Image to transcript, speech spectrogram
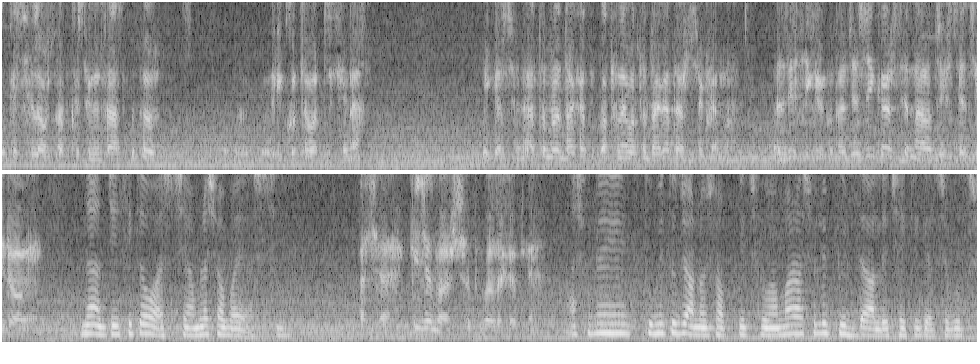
ওকে ছিলাম সবকিছু কিন্তু আজকে তো ই করতে পারতেছি না। ঠিক আছে। আর তোমরা ঢাকাতে কথা নেই তো ঢাকাতে আসছো কেন? জেসিকা কোথায়? জেসিকা আসছে না চিরঙে না জেসিকাও আসছে আমরা সবাই আসছি। আচ্ছা কি জন্য আসছো তোমরা ঢাকাতে? আসলে তুমি তো জানো সব কিছু আমার আসলে পিঠ দেওয়ালে ঠেকে গেছে বুঝছ?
